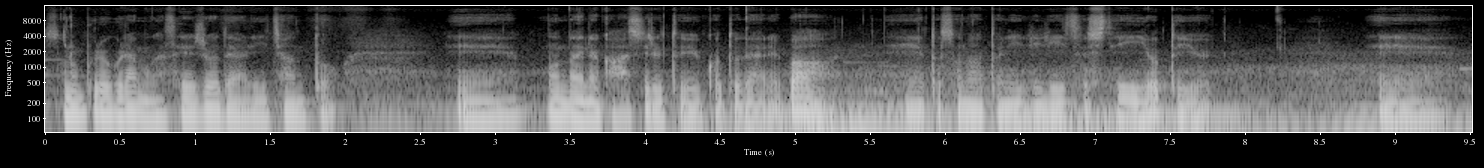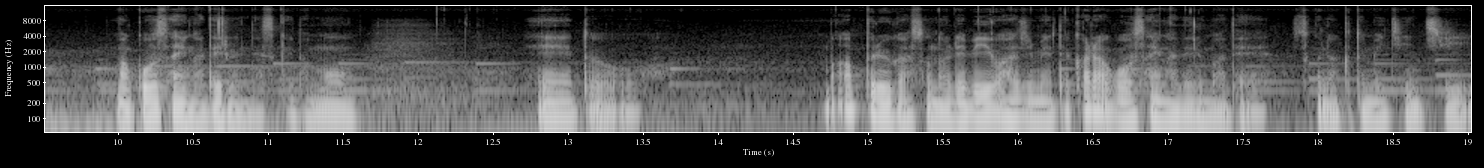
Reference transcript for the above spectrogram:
そのプログラムが正常でありちゃんと、えー、問題なく走るということであれば、えーと、その後にリリースしていいよという、えーまあ、ゴーサインが出るんですけどもえっ、ー、とアップルがそのレビューを始めてからゴーサインが出るまで少なくとも1日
